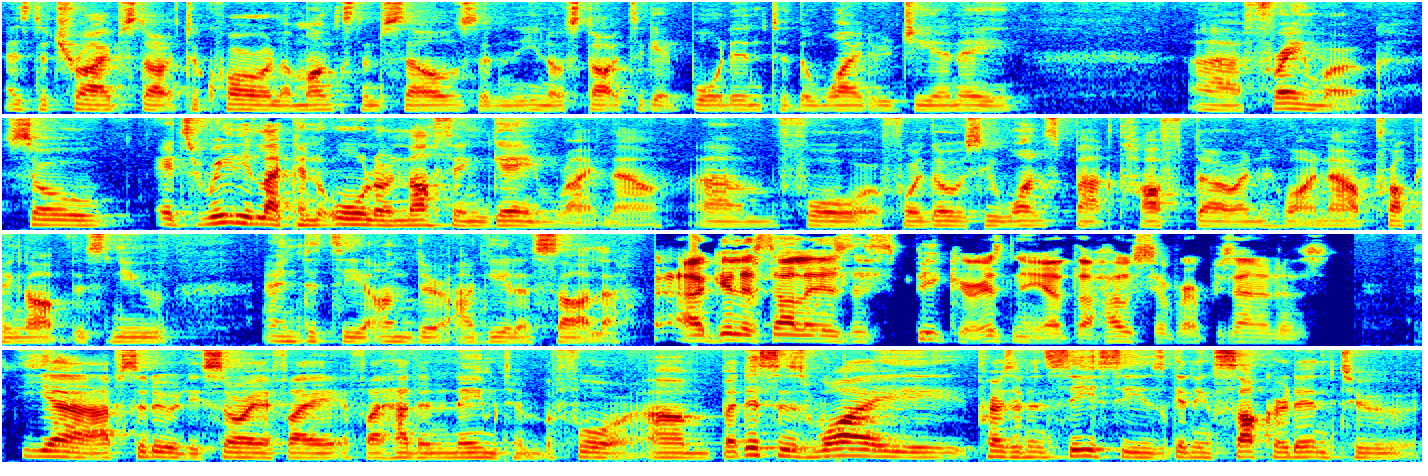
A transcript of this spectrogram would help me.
as the tribes start to quarrel amongst themselves and you know start to get bought into the wider GNA uh, framework. So it's really like an all or nothing game right now um, for for those who once backed Haftar and who are now propping up this new entity under Aguila Saleh. Aguila Saleh is the speaker, isn't he, of the House of Representatives? Yeah, absolutely. Sorry if I if I hadn't named him before. Um, but this is why President Sisi is getting suckered into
